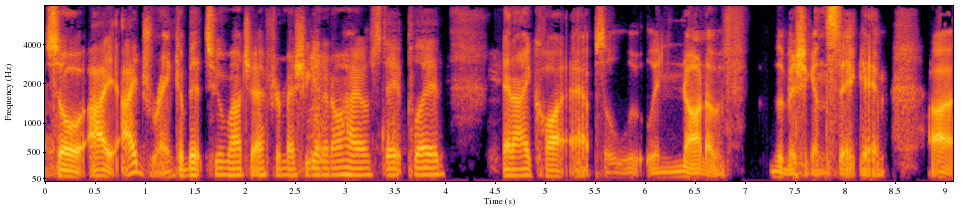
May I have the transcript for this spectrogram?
so I I drank a bit too much after Michigan and Ohio State played, and I caught absolutely none of the Michigan State game, uh,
